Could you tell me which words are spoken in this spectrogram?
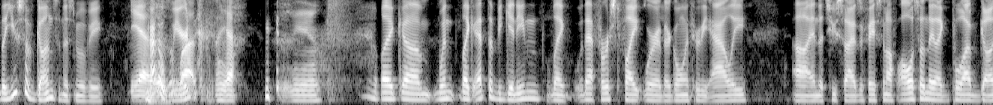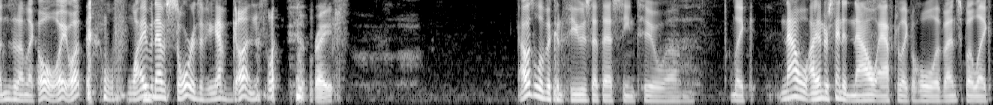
The use of guns in this movie, Yeah, Kinda it was a weird. Yeah, yeah, like um when like at the beginning, like that first fight where they're going through the alley. Uh, and the two sides are facing off. All of a sudden, they like pull out guns, and I'm like, "Oh, wait, what? Why even have swords if you have guns?" Right? I was a little bit confused at that scene too. Um, like now I understand it now after like the whole events, but like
